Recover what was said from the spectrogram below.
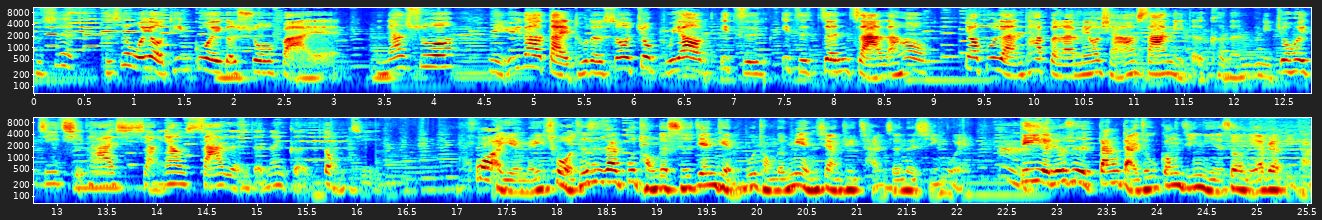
可是，可是我有听过一个说法，哎，人家说你遇到歹徒的时候，就不要一直一直挣扎，然后要不然他本来没有想要杀你的，可能你就会激起他想要杀人的那个动机。话也没错，这是在不同的时间点、不同的面向去产生的行为。嗯，第一个就是当歹徒攻击你的时候，你要不要抵抗？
